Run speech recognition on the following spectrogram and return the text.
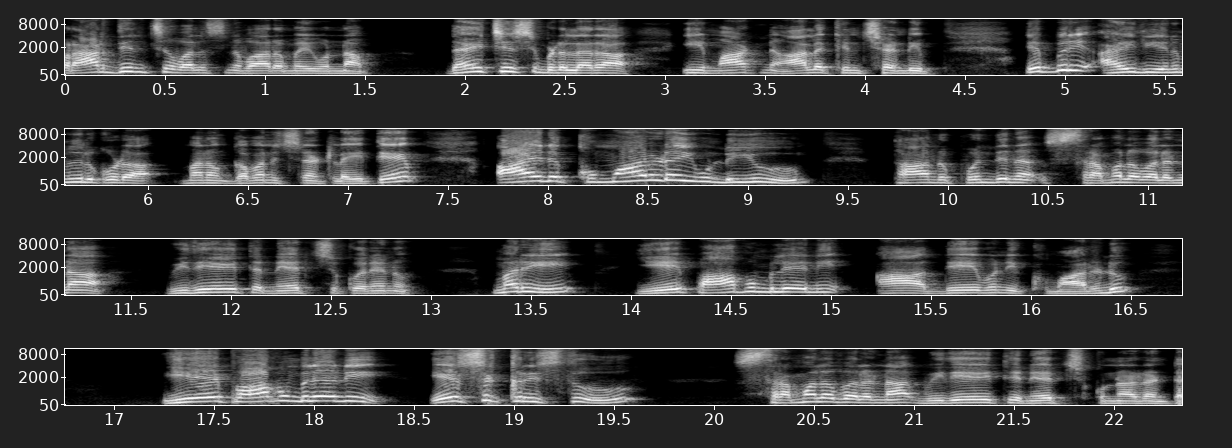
ప్రార్థించవలసిన వారమై ఉన్నాం. దయచేసి బిడలరా ఈ మాటని ఆలకించండి. ఎబ్రి ఐదు ఎనిమిదిలు కూడా మనం గమనించినట్లయితే ఆయన కుమారుడై ఉండి తాను పొందిన శ్రమల వలన విధేయత నేర్చుకొనెను. మరి ఏ పాపం లేని ఆ దేవుని కుమారుడు ఏ పాపం లేని యేసుక్రీస్తు శ్రమల వలన విధేయత నేర్చుకున్నాడంట.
